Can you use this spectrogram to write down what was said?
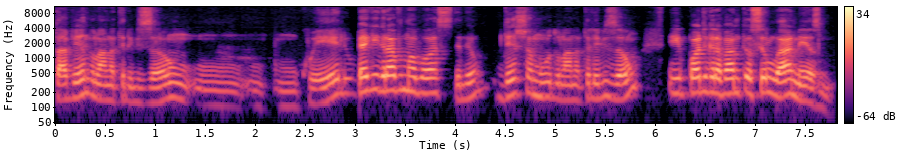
tá vendo lá na televisão um, um, um, coelho, pega e grava uma voz, entendeu? Deixa mudo lá na televisão e pode gravar no teu celular mesmo.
